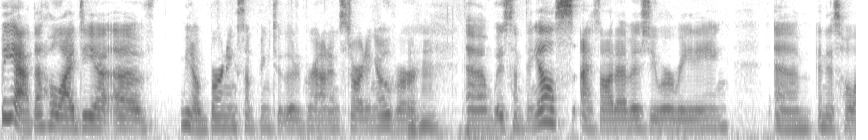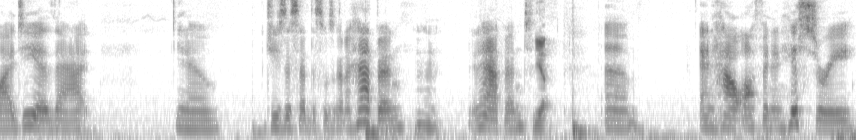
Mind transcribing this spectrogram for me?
but yeah, that whole idea of you know burning something to the ground and starting over Mm-hmm. um, is something else I thought of as you were reading, um, and this whole idea that you know Jesus said this was going to happen. Mm-hmm. It happened Yep. and how often in history,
